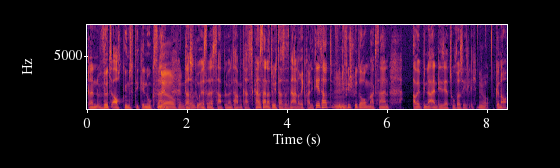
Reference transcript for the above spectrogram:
dann wird es auch günstig genug sein, Mhm. Ja, dass Fall. du es als Supplement haben kannst. Kann sein natürlich, dass es eine andere Qualität hat für Mhm. die Fischfütterung, mag sein, aber ich bin da eigentlich sehr zuversichtlich. Ja. Genau.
